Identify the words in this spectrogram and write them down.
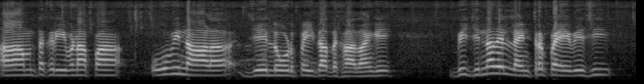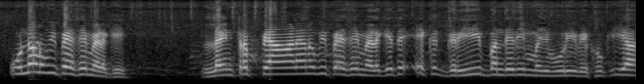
ਆਮ ਤਕਰੀਬਨ ਆਪਾਂ ਉਹ ਵੀ ਨਾਲ ਜੇ ਲੋਡ ਪਈ ਤਾਂ ਦਿਖਾ ਦਾਂਗੇ ਵੀ ਜਿਨ੍ਹਾਂ ਦੇ ਲੈਂਟਰ ਪਏ ਹੋਏ ਸੀ ਉਹਨਾਂ ਨੂੰ ਵੀ ਪੈਸੇ ਮਿਲ ਗਏ। ਲੈਂਟਰ ਪਿਆਂ ਵਾਲਿਆਂ ਨੂੰ ਵੀ ਪੈਸੇ ਮਿਲ ਗਏ ਤੇ ਇੱਕ ਗਰੀਬ ਬੰਦੇ ਦੀ ਮਜਬੂਰੀ ਵੇਖੋ ਕੀ ਆ।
